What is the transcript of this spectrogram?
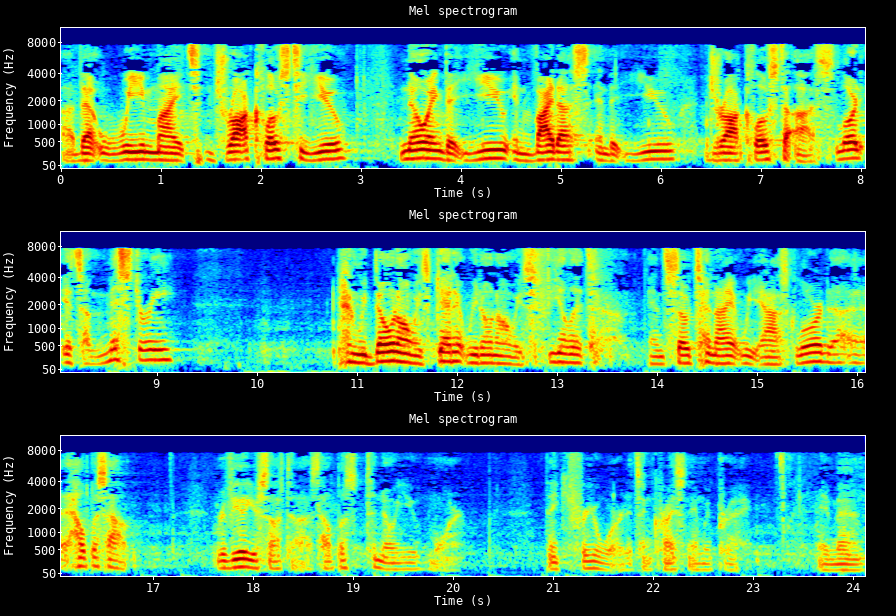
uh, that we might draw close to you, knowing that you invite us and that you draw close to us. Lord, it's a mystery, and we don't always get it, we don't always feel it. And so tonight we ask, Lord, uh, help us out. Reveal yourself to us. Help us to know you more. Thank you for your word. It's in Christ's name we pray. Amen.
